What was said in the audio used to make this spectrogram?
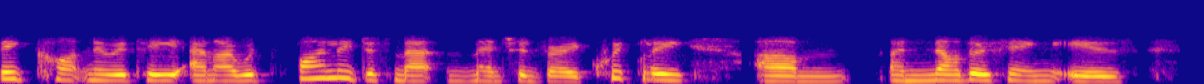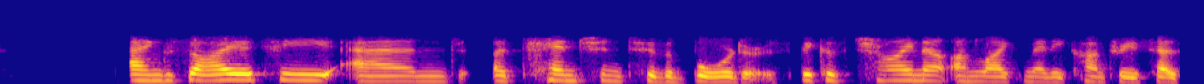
big continuity. And I would finally just ma- mention very quickly um, another thing is anxiety and attention to the borders, because China, unlike many countries, has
